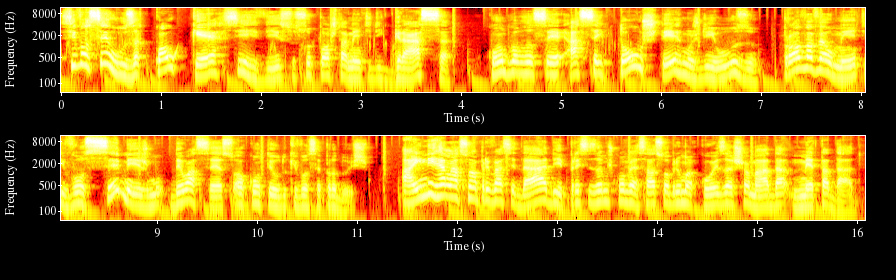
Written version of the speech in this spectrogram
Se você usa qualquer serviço supostamente de graça, quando você aceitou os termos de uso, provavelmente você mesmo deu acesso ao conteúdo que você produz. Ainda em relação à privacidade, precisamos conversar sobre uma coisa chamada metadado.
